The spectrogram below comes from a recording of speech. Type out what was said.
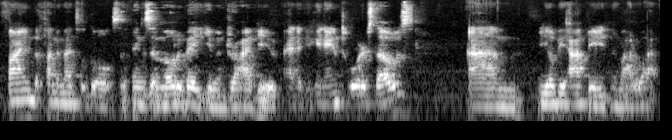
find the fundamental goals, the things that motivate you and drive you. And if you can aim towards those, um, you'll be happy no matter what.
